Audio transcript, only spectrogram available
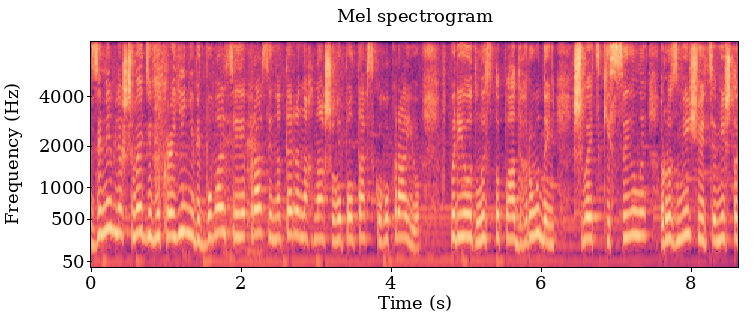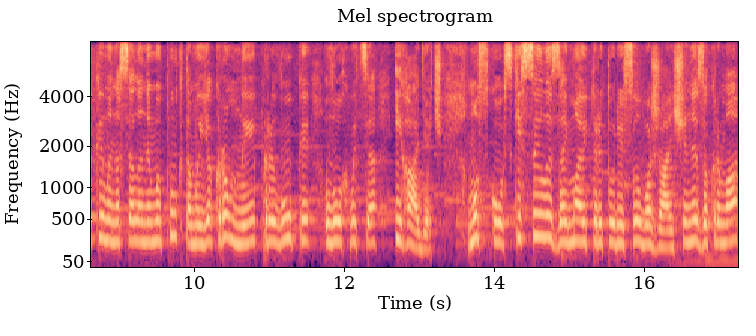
Зимівля шведів в Україні відбувається якраз і на теренах нашого Полтавського краю. В період листопад-грудень шведські сили розміщуються між такими населеними пунктами, як Ромни, Прилуки, Лохвиця і Гадяч. Московські сили займають територію Слобожанщини. Зокрема,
